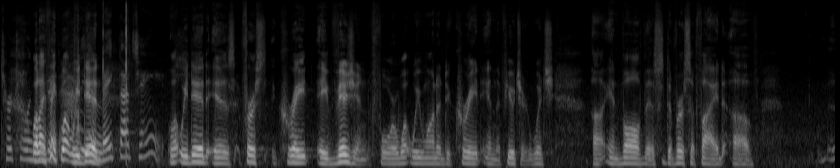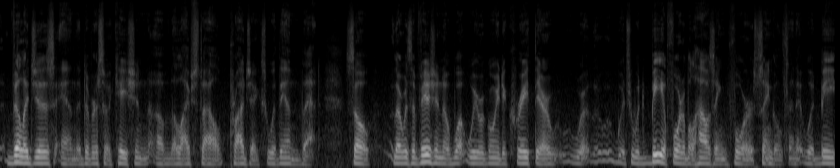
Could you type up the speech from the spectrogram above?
Churchill Well, I think what we how do you did- make that change? What we did is first create a vision for what we wanted to create in the future, which uh, involved this diversified of villages and the diversification of the lifestyle projects within that. So there was a vision of what we were going to create there, which would be affordable housing for singles, and it would be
